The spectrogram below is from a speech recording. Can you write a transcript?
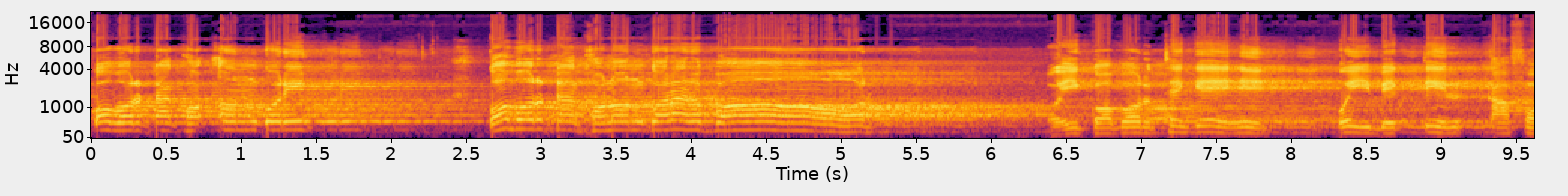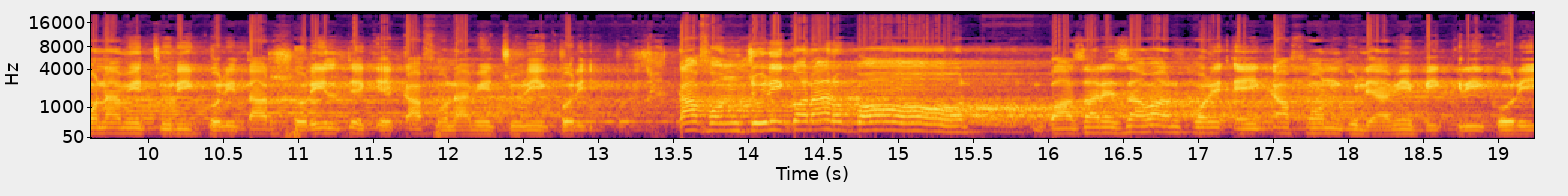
কবরটা খনন করি। কবরটা খনন করার পর ওই কবর থেকে ওই ব্যক্তির কাফন আমি চুরি করি, তার শরীর থেকে কাফন আমি চুরি করি। কাফন চুরি করার পর বাজারে যাওয়ার পরে এই কাফনগুলি আমি বিক্রি করি।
